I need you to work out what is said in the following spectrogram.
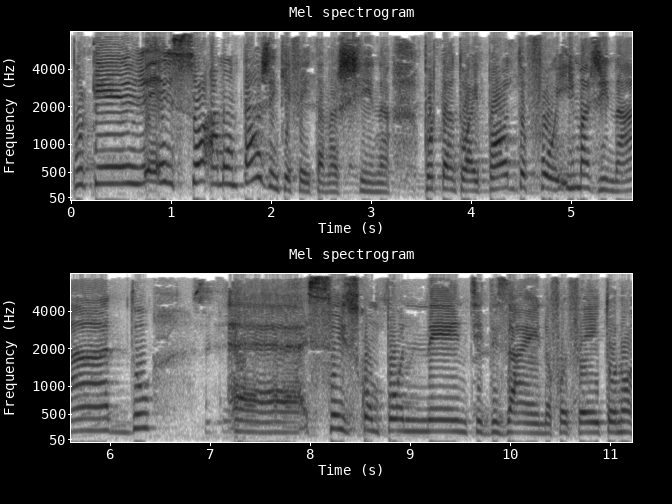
porque é só a montagem que é feita na China. Portanto, o iPod foi imaginado, é, seis componentes design foi feito no,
